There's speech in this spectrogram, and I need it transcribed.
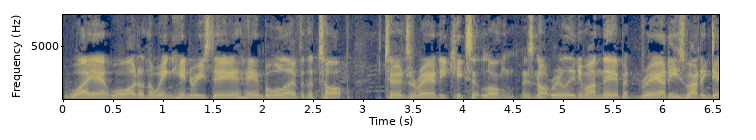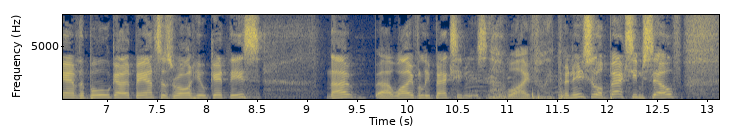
way out wide on the wing. Henry's there, handball over the top. He turns around, he kicks it long. There's not really anyone there, but Rowdy's running down. The ball go bounces right, he'll get this. No, uh, Waverley backs him. Waverley Peninsula backs himself.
